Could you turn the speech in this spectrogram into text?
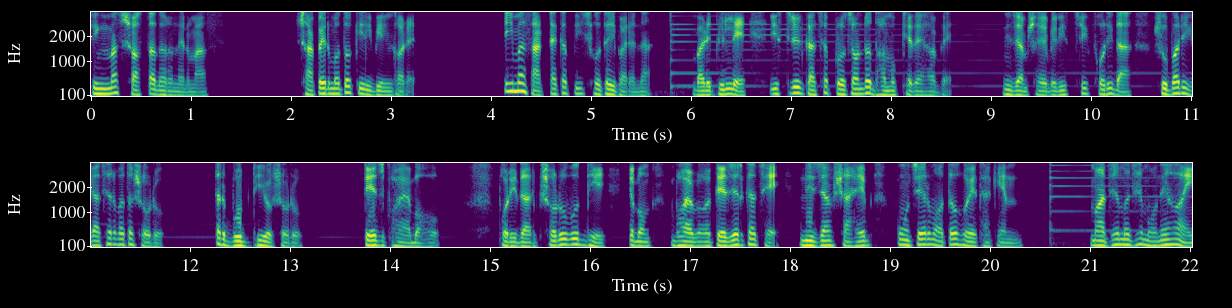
শিং মাছ সস্তা ধরনের মাছ। সাপের মতো কিলবিল করে। এই মাছ আট টাকা পিস হতেই পারে না। বাড়ি ফিরলে স্ত্রীর কাছে প্রচণ্ড ধমক খেতে হবে। নিজাম সাহেবের স্ত্রী ফরিদা সুপারি গাছের মতো সরু, তার বুদ্ধিও সরু, তেজ ভয়াবহ। ফরিদার সরু বুদ্ধি এবং ভয়াবহ তেজের কাছে নিজাম সাহেব কোঁচের মতো হয়ে থাকেন। মাঝে মাঝে মনে হয়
